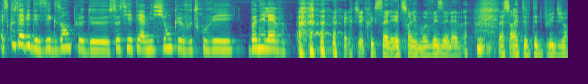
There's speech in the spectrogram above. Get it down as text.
Est-ce que vous avez des exemples de sociétés à mission que vous trouvez bon élève? J'ai cru que ça allait être sur les mauvais élèves. Là, ça aurait été peut-être plus dur.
